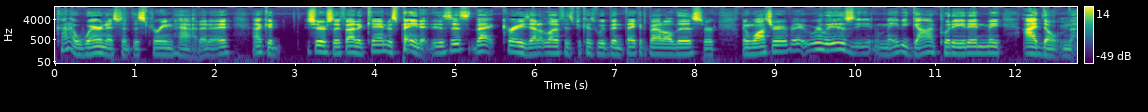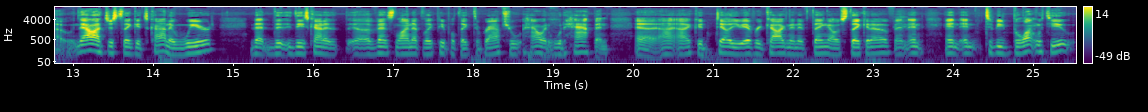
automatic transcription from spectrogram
kind of awareness that this dream had, and if I could seriously, if I had a canvas, paint it. It's just that crazy. I don't know if it's because we've been thinking about all this or been watching. It, it really is. you know, Maybe God putting it in me. I don't know. Now I just think it's kind of weird that th- these kind of uh, events line up like people think the rapture how it would happen. Uh, I, I could tell you every cognitive thing i was thinking of and, and, and, and to be blunt with you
